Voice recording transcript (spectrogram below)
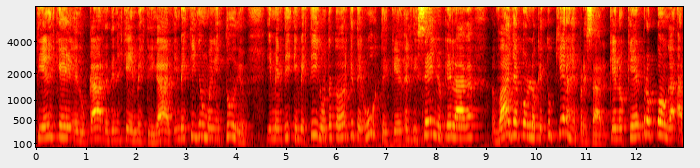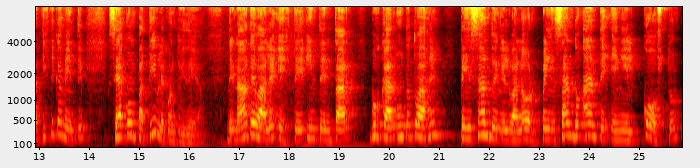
tienes que educarte, tienes que investigar. Investiga un buen estudio. Investiga un tatuador que te guste, que el diseño que él haga vaya con lo que tú quieras expresar, que lo que él proponga artísticamente sea compatible con tu idea. De nada te vale este, intentar buscar un tatuaje pensando en el valor, pensando antes en el costo,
